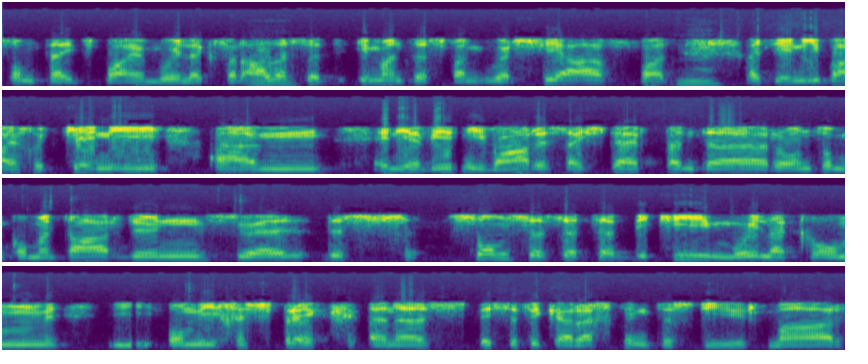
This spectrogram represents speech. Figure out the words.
soms baie moeilik vir alles wat iemand is van oorsee af wat hmm. wat jy nie baie goed ken nie um, en jy weet nie waar is sy sterkpunte rondom kommentaar doen so dis soms is dit 'n bietjie moeilik om die om die gesprek in 'n spesifieke rigting te stuur maar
